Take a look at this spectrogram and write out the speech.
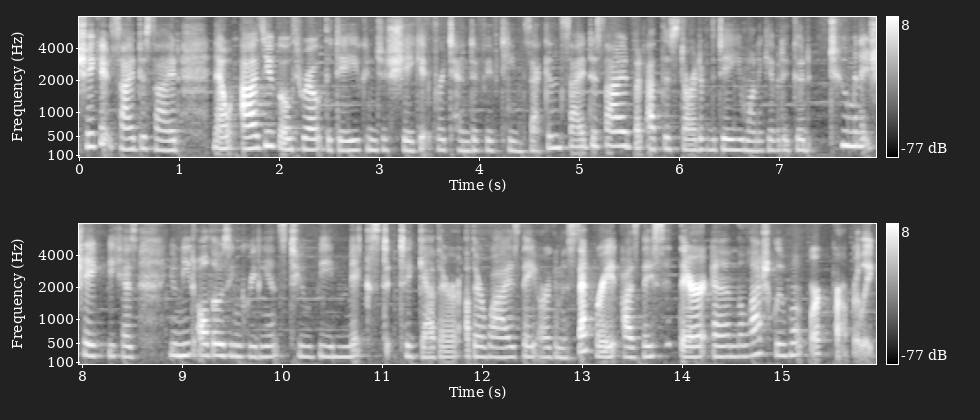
Shake it side to side. Now, as you go throughout the day, you can just shake it for 10 to 15 seconds side to side, but at the start of the day, you wanna give it a good two minute shake because you need all those ingredients to be mixed together. Otherwise, they are gonna separate as they sit there and the lash glue won't work properly.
